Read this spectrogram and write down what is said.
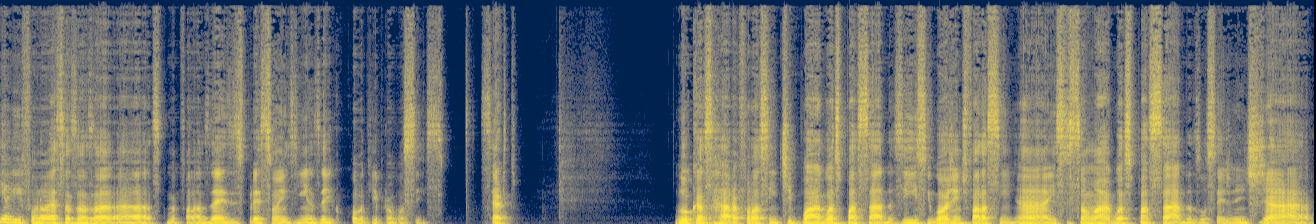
E aí foram essas as, as como é que fala? As 10 expressõezinhas aí que eu coloquei para vocês. Certo? Lucas Rara falou assim, tipo águas passadas. Isso, igual a gente fala assim, ah, isso são águas passadas, ou seja, a gente já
